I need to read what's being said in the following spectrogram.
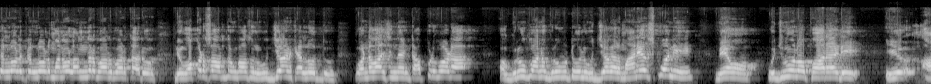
పిల్లోళ్ళు పిల్లోళ్ళు మనవాళ్ళు అందరూ బాధపడతారు. నువ్వు ఒక్కడి స్వార్థం కోసం నువ్వు ఉద్యోగానికి వెళ్ళొద్దు. ఉండవలసిందంటే అప్పుడు కూడా గ్రూప్ వన్ గ్రూప్ టూలు ఉద్యోగాలు మానేసుకొని మేము ఉద్యమంలో పోరాడి ఈ ఆ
